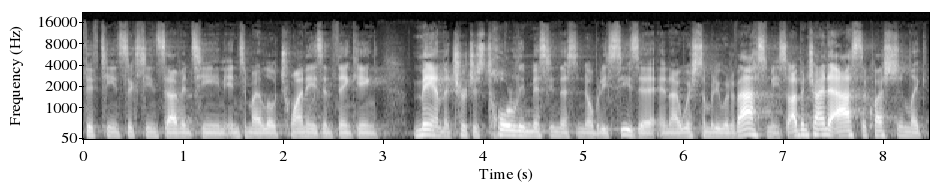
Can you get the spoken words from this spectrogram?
15, 16, 17, into my low 20s and thinking, man, the church is totally missing this and nobody sees it. And I wish somebody would have asked me. So I've been trying to ask the question, like,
